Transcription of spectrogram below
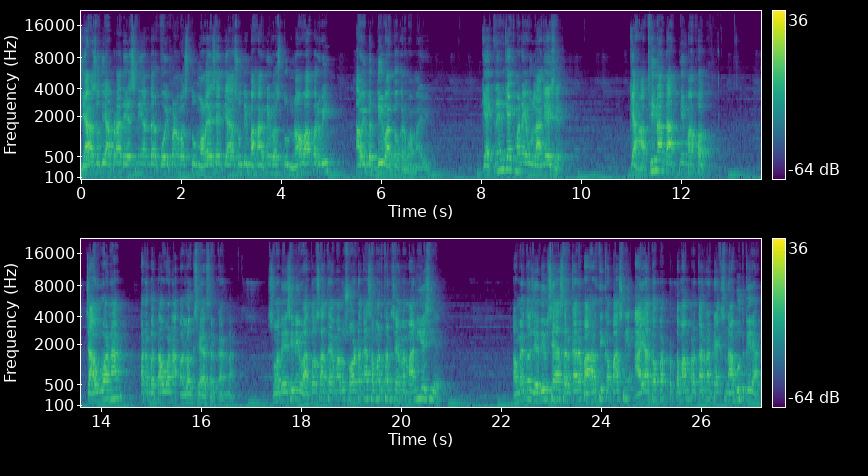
જ્યાં સુધી આપણા દેશની અંદર કોઈ પણ વસ્તુ મળે છે, ત્યાં સુધી બહારની વસ્તુ ન વાપરવી આવી બધી વાતો કરવામાં આવી. ક્યાંક ને ક્યાંક મને એવું લાગે છે કે હાથીના દાંતની માફક ચાવવાના અને બતાવવાના અલગ છે આ સરકારના. સ્વદેશીની વાતો સાથે અમારું સો ટકા સમર્થન છે, અમે માનીએ છીએ. અમે તો જે દિવસે આ સરકારે બહારથી કપાસની આયાતો પર તમામ પ્રકારના ટેક્સ નાબૂદ કર્યા,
